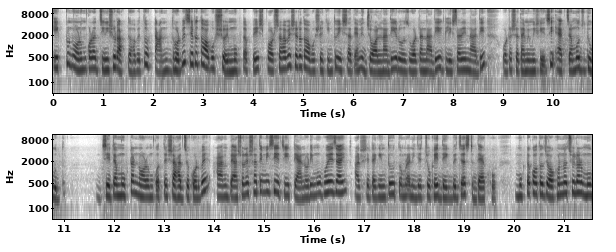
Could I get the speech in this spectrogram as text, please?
একটু নরম করার জিনিসও রাখতে হবে। তো টান ধরবে, সেটা তো অবশ্যই। মুখটা বেশ ফর্সা হবে, সেটা তো অবশ্যই। কিন্তু এর সাথে আমি জল না দিয়ে রোজ ওয়াটার না দিয়ে গ্লিসারিন না দিয়ে, ওটার সাথে আমি মিশিয়েছি এক চামচ দুধ। যেটা মুখটা নরম করতে সাহায্য করবে। আর আমি বেসনের সাথে মিশিয়েছি ট্যানও রিমুভ হয়ে যায়। আর সেটা কিন্তু তোমরা নিজের চোখেই দেখবে জাস্ট দেখো। মুখটা কত জঘন্য ছিল, আর মুখ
